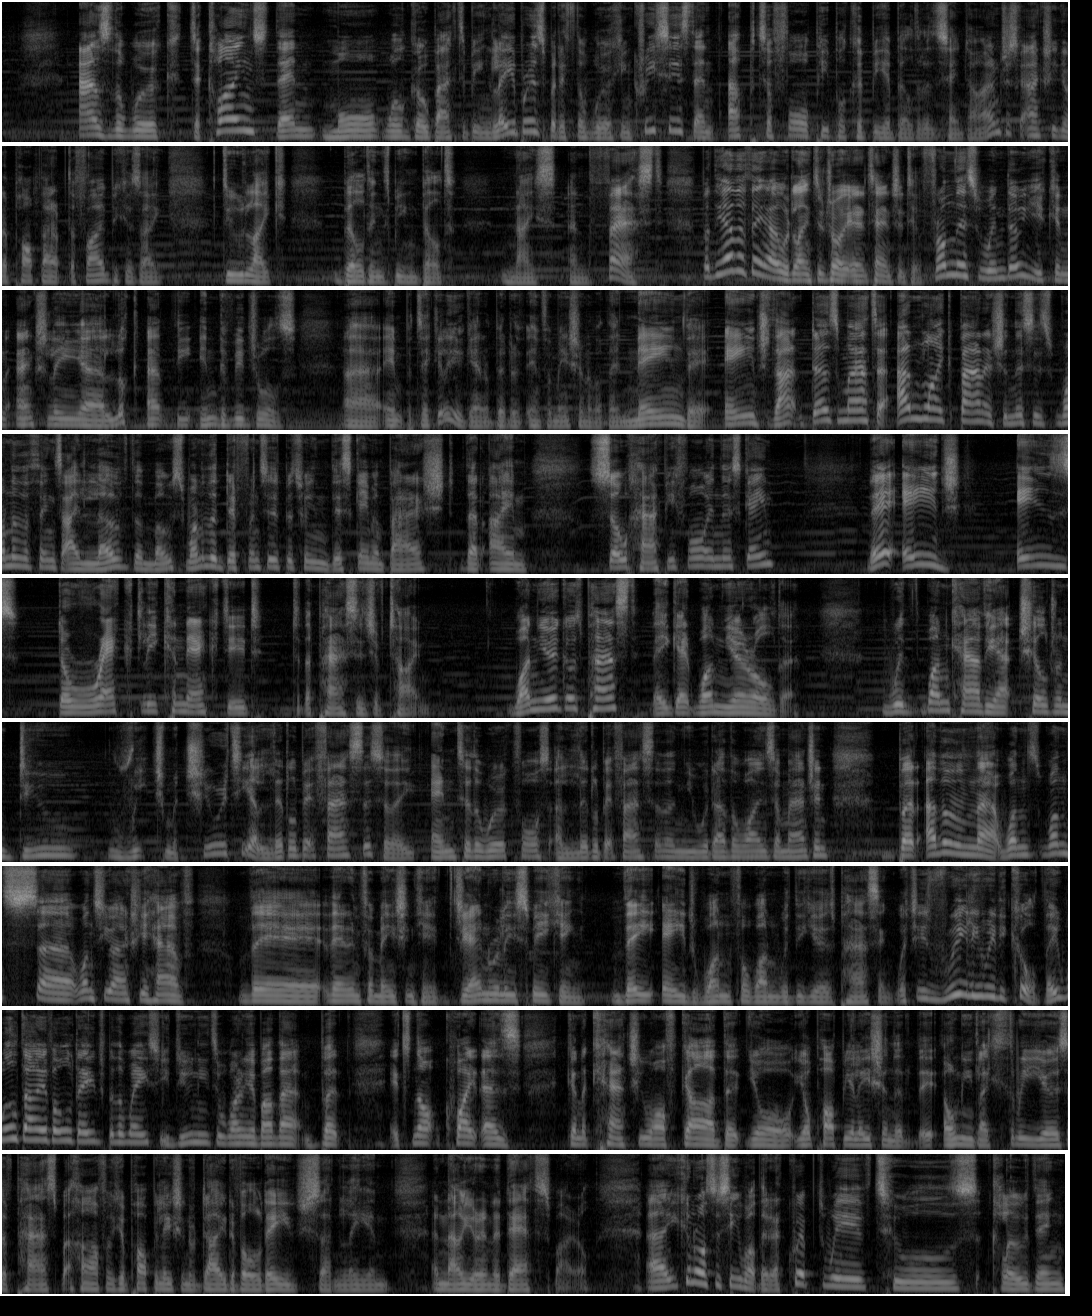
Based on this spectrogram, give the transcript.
As the work declines, then more will go back to being labourers, but if the work increases, then up to four people could be a builder at the same time. I'm just actually going to pop that up to five because I do like buildings being built nice and fast. But the other thing I would like to draw your attention to, from this window you can actually uh, look at the individuals uh, in particular. You get a bit of information about their name, their age. That does matter. Unlike Banished, and this is one of the things I love the most, one of the differences between this game and Banished that I'm so happy for in this game their age is directly connected to the passage of time. One year goes past, they get one year older. With one caveat, children do reach maturity a little bit faster, so they enter the workforce a little bit faster than you would otherwise imagine. But other than that, once once uh, once you actually have their their information here, generally speaking, they age one for one with the years passing, which is really really cool. They will die of old age, by the way, so you do need to worry about that. But it's not quite as going to catch you off guard that your your population that only like three years have passed, but half of your population have died of old age suddenly, and and now you're in a death spiral. Uh, you can also see what they're equipped with, tools, clothing.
